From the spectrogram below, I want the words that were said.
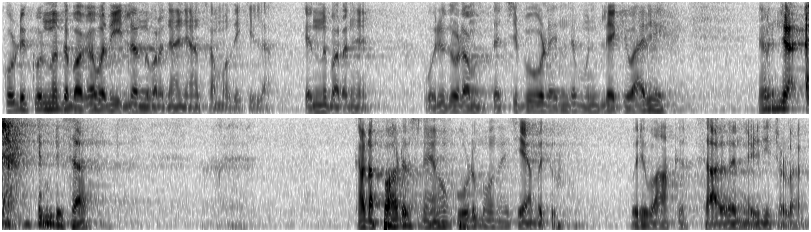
കൊടുക്കുന്നത് ഭഗവതി ഇല്ലെന്ന് പറഞ്ഞാൽ ഞാൻ സമ്മതിക്കില്ല എന്ന് പറഞ്ഞ് ഒരു തുടം തെച്ചിപ്പുകൂടെ എന്റെ മുന്നിലേക്ക് വാരി എറിഞ്ഞ എന്റെ സാർ. കടപ്പാടും സ്നേഹവും കൂടുമോ എന്നേ ചെയ്യാൻ പറ്റൂ. ഒരു വാക്ക് സാർ തന്നെ എഴുതിയിട്ടുള്ളതാണ്.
